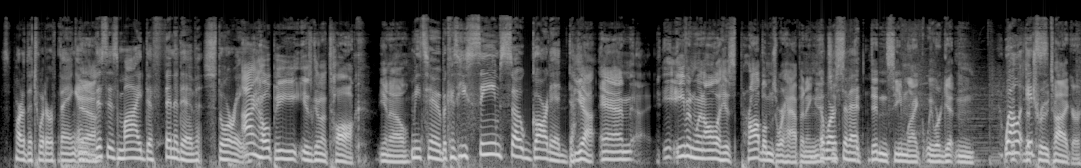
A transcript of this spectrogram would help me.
It's part of the Twitter thing. And Yeah. this is my definitive story. I hope he is going to talk, you know. me too, because he seems so guarded. Yeah, and even when all of his problems were happening, The worst of it. it didn't seem like we were getting Well, the, the true tiger.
